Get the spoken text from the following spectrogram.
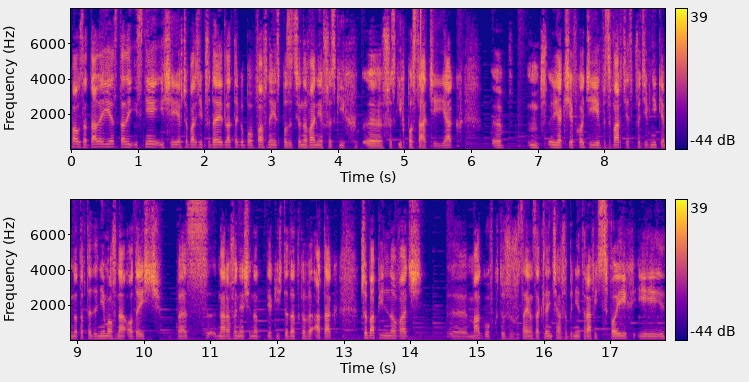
pauza dalej jest, dalej istnieje i się jeszcze bardziej przydaje, dlatego, bo ważne jest pozycjonowanie wszystkich, y, wszystkich postaci. Jak, jak się wchodzi w zwarcie z przeciwnikiem, no to wtedy nie można odejść bez narażenia się na jakiś dodatkowy atak. Trzeba pilnować magów, którzy rzucają zaklęcia, żeby nie trafić swoich i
